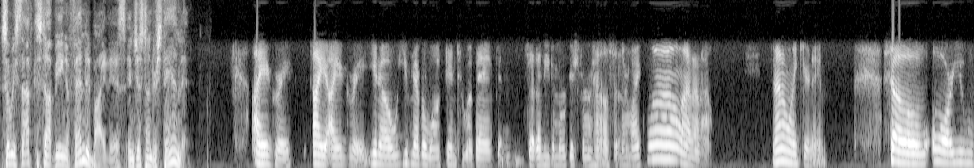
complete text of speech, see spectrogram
So we have to stop being offended by this and just understand it. I agree. I, I agree. You know, you've never walked into a bank and said, I need a mortgage for a house. And they're like, well, I don't know. I don't like your name. So, or you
